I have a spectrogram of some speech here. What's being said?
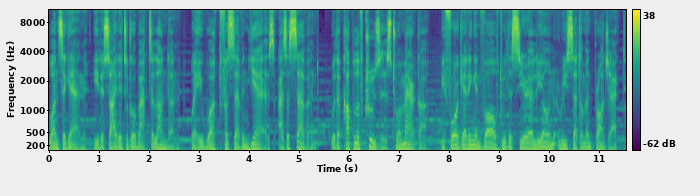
Once again, he decided to go back to London, where he worked for seven years as a servant with a couple of cruises to America before getting involved with the Sierra Leone resettlement project.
